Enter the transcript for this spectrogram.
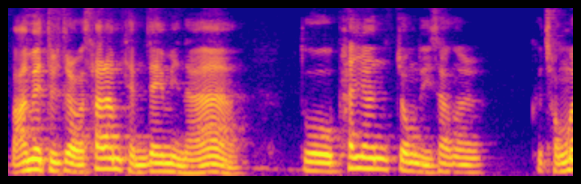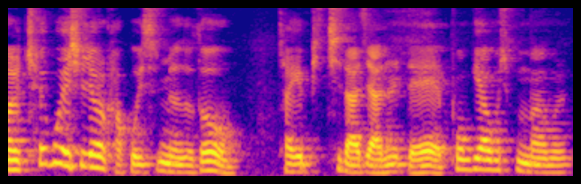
마음에 들더라고요. 사람 됨됨이나 또 8년 정도 이상을 그 정말 최고의 실력을 갖고 있으면서도 자기 빛이 나지 않을 때 포기하고 싶은 마음을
